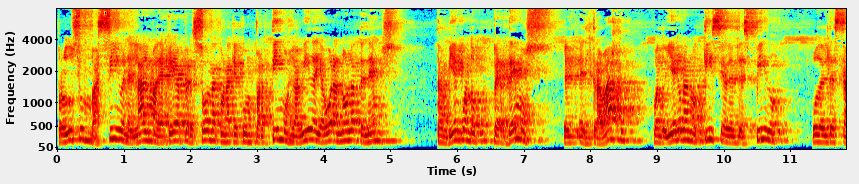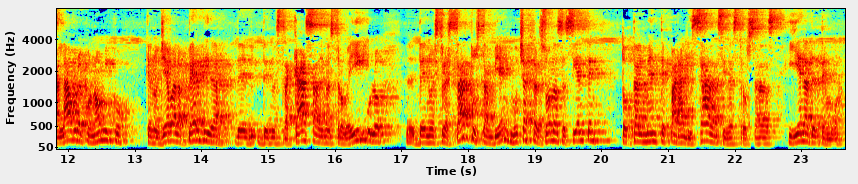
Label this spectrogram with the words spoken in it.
produce un vacío en el alma de aquella persona con la que compartimos la vida y ahora no la tenemos. También cuando perdemos el, trabajo, cuando llega una noticia del despido o del descalabro económico que nos lleva a la pérdida de, nuestra casa, de nuestro vehículo, de nuestro estatus también, muchas personas se sienten totalmente paralizadas y destrozadas y llenas de temor.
